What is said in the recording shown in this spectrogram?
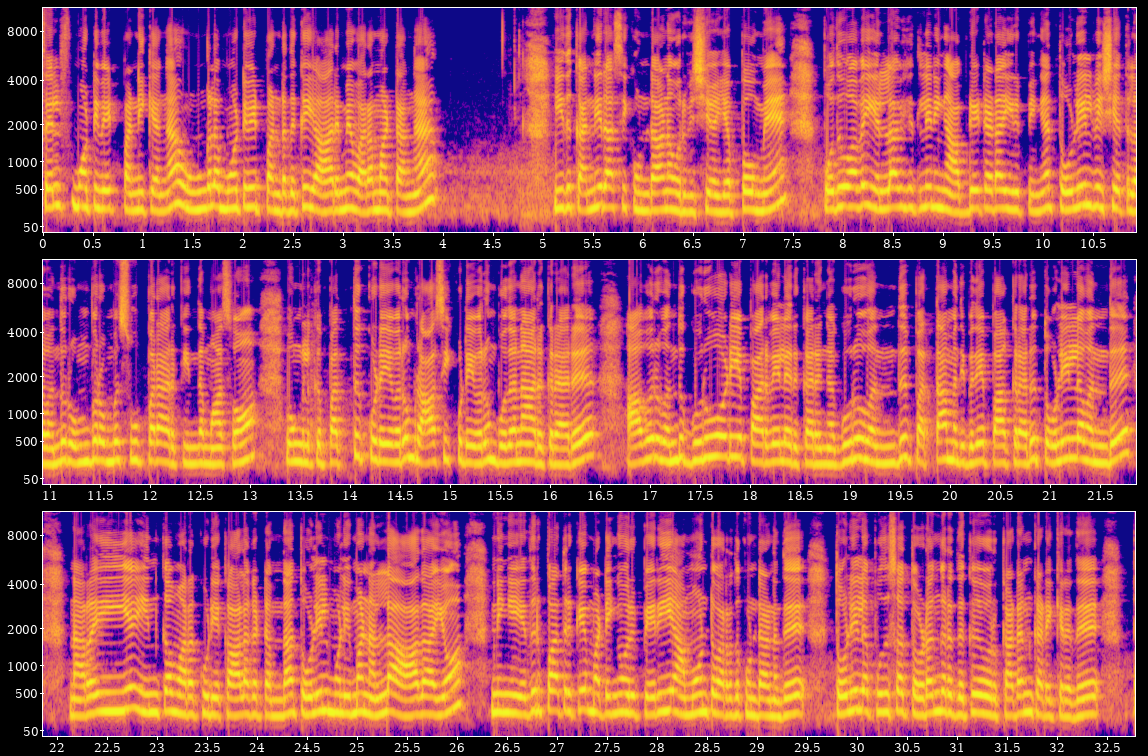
செல்ஃப் மோட்டிவேட் பண்ணிக்கங்க. உங்களை மோட்டிவேட் பண்ணுறதுக்கு யாருமே வரமாட்டாங்க. இது கன்னிராசிக்கு உண்டான ஒரு விஷயம் எப்போவுமே. பொதுவாகவே எல்லா விஷயத்துலையும் நீங்கள் அப்டேட்டடாக இருப்பீங்க. தொழில் விஷயத்தில் வந்து ரொம்ப ரொம்ப சூப்பராக இருக்குது இந்த மாதம் உங்களுக்கு பத்து குடையவரும் ராசி குடையவரும் புதனாக இருக்கிறாரு. அவர் வந்து குருவோடைய பார்வையில் இருக்காருங்க. குரு வந்து பத்தாம் அதிபதியை பார்க்குறாரு. தொழிலில் வந்து நிறைய இன்கம் வரக்கூடிய காலகட்டம் தான். தொழில் மூலிமா நல்ல ஆதாயம். நீங்கள் எதிர்பார்த்துருக்கவே மாட்டீங்க. ஒரு பெரிய அமௌண்ட் வர்றதுக்கு உண்டானது. தொழிலை புதுசாக தொடங்குறதுக்கு ஒரு கடன் கிடைக்கிறது.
